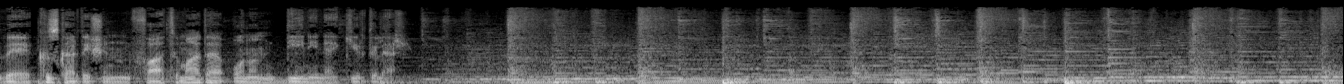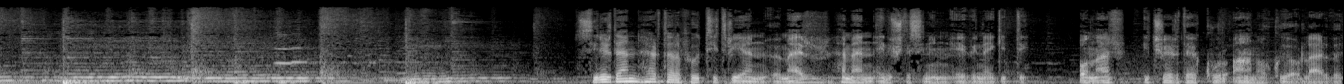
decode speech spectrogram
ve kız kardeşin Fatıma da onun dinine girdiler.'' Sinirden her tarafı titreyen Ömer hemen eniştesinin evine gitti. Onlar içeride Kur'an okuyorlardı.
